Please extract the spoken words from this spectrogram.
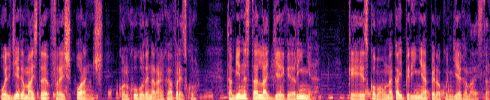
o el Jägermeister Fresh Orange, con jugo de naranja fresco. También está la Jägeriña, que es como una caipiriña pero con Jägermeister.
